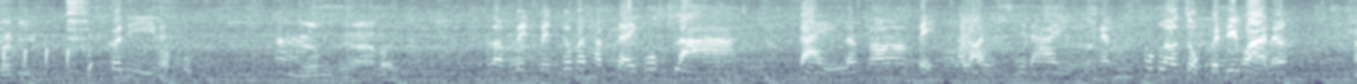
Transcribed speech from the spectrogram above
ก็ดีก็ดีครันะบผมอ่าเนื้อเนื้ออร่อยเราเป็นเบนก็ประทับใจพวกปลาไก่แล้วก็เป็ดอร่อยใช้ได้เลยงั้นพวกเราจบกันดีกว่าเนอะ ไป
